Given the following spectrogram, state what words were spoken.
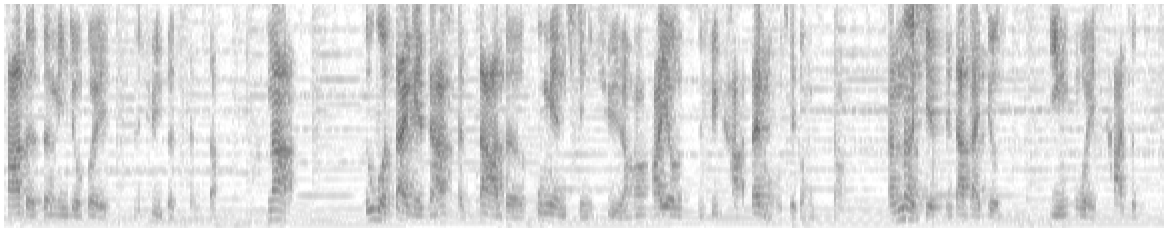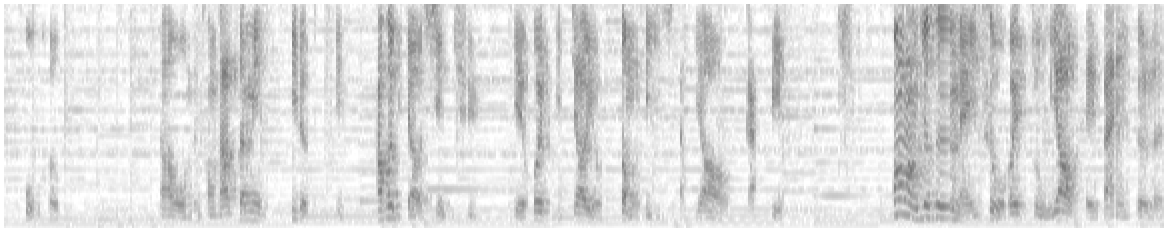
他的生命就会持续的成长。那如果带给他很大的负面情绪，然后他又持续卡在某些东西上，那那些大概就是因为他就是。不合然后我们从他生命实际的处境，他会比较有兴趣，也会比较有动力想要改变。通常就是每一次我会主要陪伴一个人，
